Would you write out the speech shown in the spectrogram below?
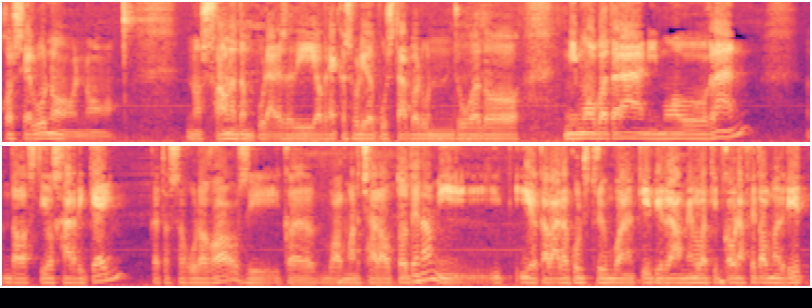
José Lu no, no, no es fa una temporada, és a dir, jo crec que s'hauria d'apostar per un jugador ni molt veterà ni molt gran de l'estil Harry Kane que t'assegura gols i, i que vol marxar del Tottenham i, i, i acabar de construir un bon equip. I realment l'equip que haurà fet el Madrid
